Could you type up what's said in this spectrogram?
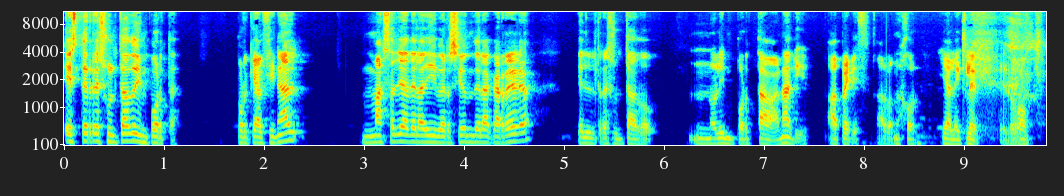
este resultado importa. Porque al final, más allá de la diversión de la carrera, el resultado no le importaba a nadie. A Pérez, a lo mejor, y a Leclerc. Pero vamos.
